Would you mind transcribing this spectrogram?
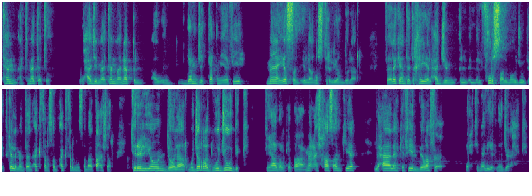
تم أتمتته وحجم ما تم نقل أو دمج التقنية فيه ما يصل إلى نص تريليون دولار. فلك أن تتخيل حجم الفرصة الموجودة. تكلم أنت عن أكثر أكثر من 17 تريليون دولار. مجرد وجودك في هذا القطاع مع أشخاص أذكياء لحاله كفيل برفع احتمالية نجاحك.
